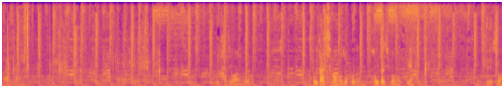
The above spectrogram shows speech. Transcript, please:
많이 거의 다 들어가는 거예요? 거의 다 집어넣어줬거든요. 거의 다 집어넣었고요. 이렇게 해서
